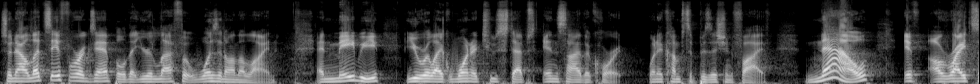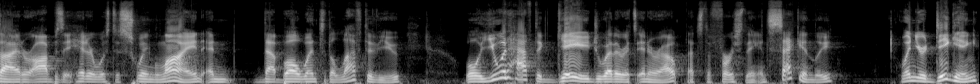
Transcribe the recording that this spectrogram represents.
So now let's say, for example, that your left foot wasn't on the line and maybe you were like one or two steps inside the court when it comes to position five. Now, if a right side or opposite hitter was to swing line and that ball went to the left of you, well, you would have to gauge whether it's in or out. That's the first thing. And secondly, when you're digging,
